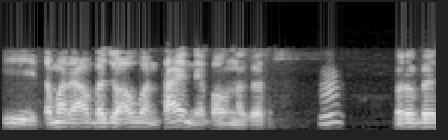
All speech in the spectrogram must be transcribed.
ઈ તમારે આ બાજુ આવવાનું થાય ને ભાવનગર. બરોબર.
